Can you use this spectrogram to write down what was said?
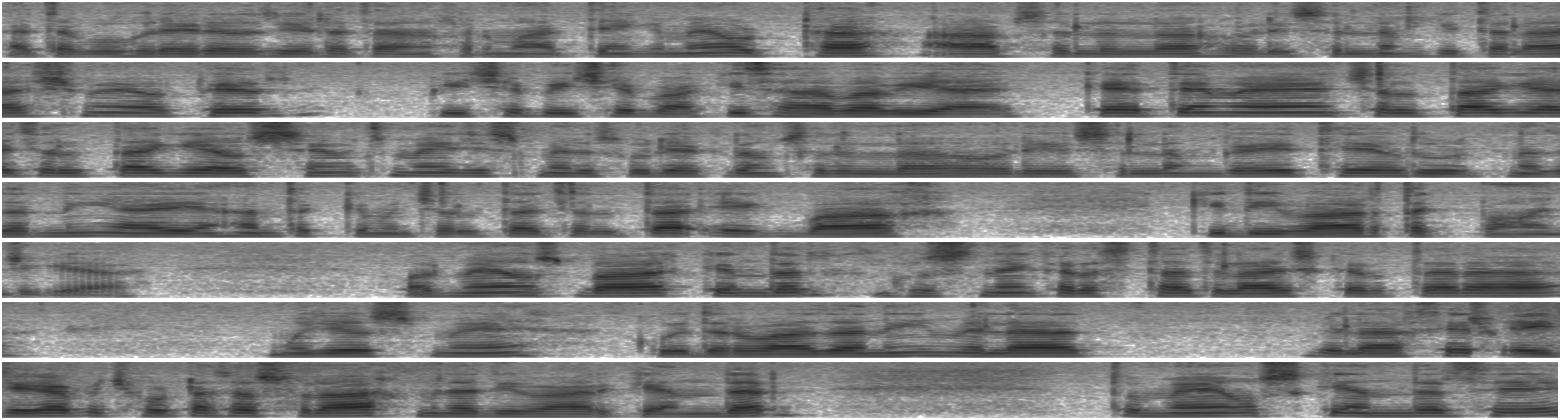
ابو حریر رضی اللہ تعالیٰ فرماتے ہیں کہ میں اٹھا، آپ صلی اللہ علیہ وسلم کی تلاش میں اور پھر پیچھے پیچھے باقی صحابہ بھی آئے۔ کہتے میں چلتا گیا چلتا گیا اس سمت میں جس میں رسول اکرم صلی اللہ علیہ وسلم گئے تھے اور دور نظر نہیں آئے۔ یہاں تک کہ میں چلتا چلتا ایک باغ کی دیوار تک پہنچ گیا اور میں اس باغ کے اندر گھسنے کا رستہ تلاش کرتا رہا۔ مجھے اس میں کوئی دروازہ نہیں ملا۔ بلاخر ایک جگہ پہ چھوٹا سا سوراخ ملا دیوار کے اندر۔ تو میں اس کے اندر سے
